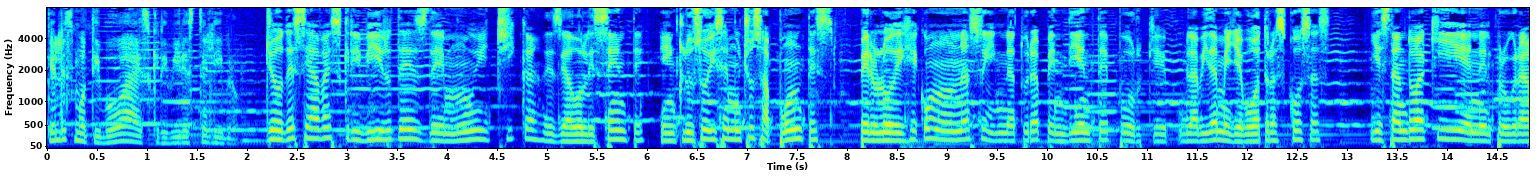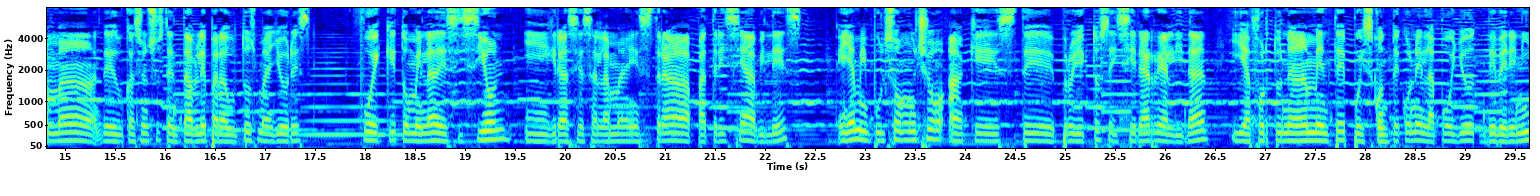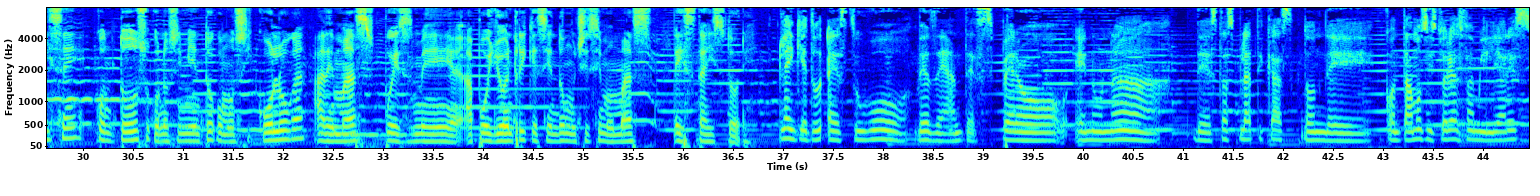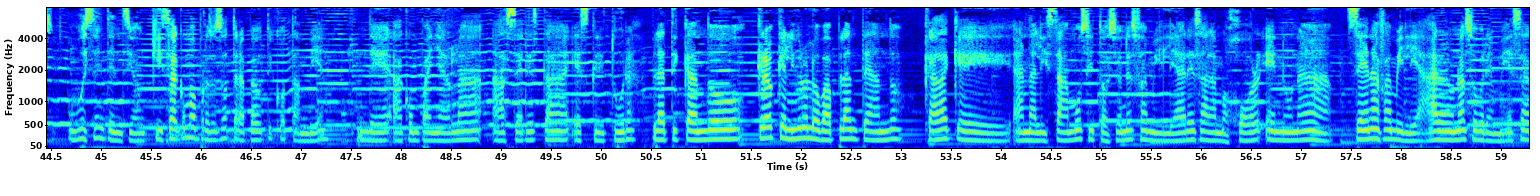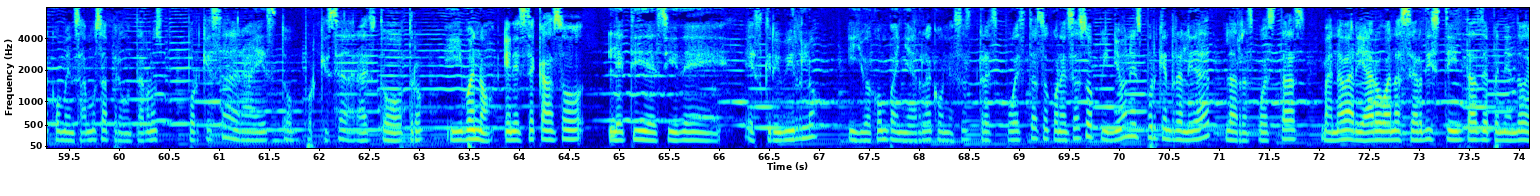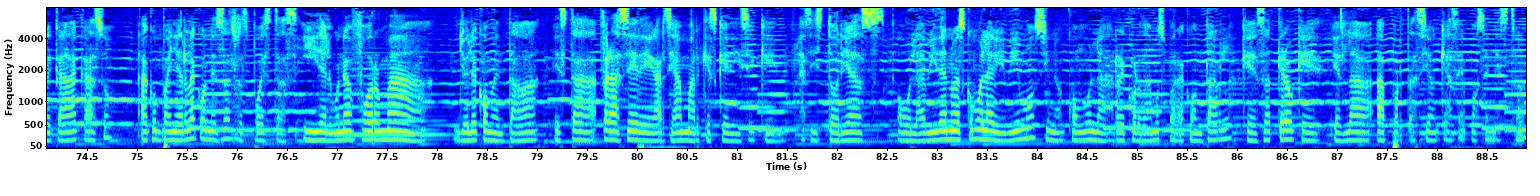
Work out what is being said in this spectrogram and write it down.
¿Qué les motivó a escribir este libro? Yo deseaba escribir desde muy chica, desde adolescente, e incluso hice muchos apuntes, pero lo dejé como una asignatura pendiente porque la vida me llevó a otras cosas Y estando aquí en el programa de educación sustentable para adultos mayores, fue que tomé la decisión y gracias a la maestra Patricia Avilés, ella me impulsó mucho a que este proyecto se hiciera realidad y afortunadamente pues conté con el apoyo de Berenice, con todo su conocimiento como psicóloga. Además pues me apoyó enriqueciendo muchísimo más esta historia. La inquietud estuvo desde antes, pero en una de estas pláticas donde contamos historias familiares, hubo esa intención, quizá como proceso terapéutico también, de acompañarla a hacer esta escritura, platicando, creo que el libro lo va planteando cada que analizamos situaciones familiares, a lo mejor en una cena familiar, en una sobremesa, comenzamos a preguntarnos por qué se dará esto, por qué se dará esto otro. Y bueno, en este caso, Leti decide escribirlo y yo acompañarla con esas respuestas o con esas opiniones, porque en realidad las respuestas van a variar o van a ser distintas dependiendo de cada caso. Acompañarla con esas respuestas y de alguna forma yo le comentaba esta frase de García Márquez que dice que las historias o la vida no es como la vivimos, sino como la recordamos para contarla, que esa creo que es la aportación que hacemos en esto.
